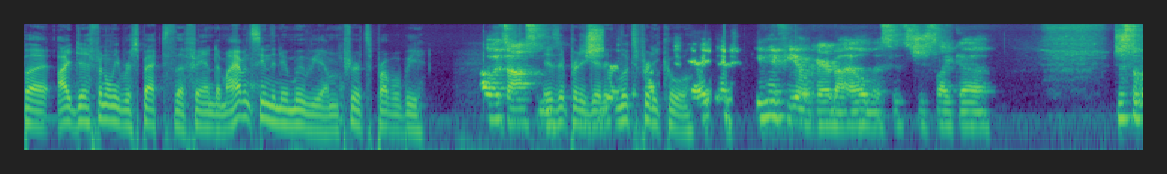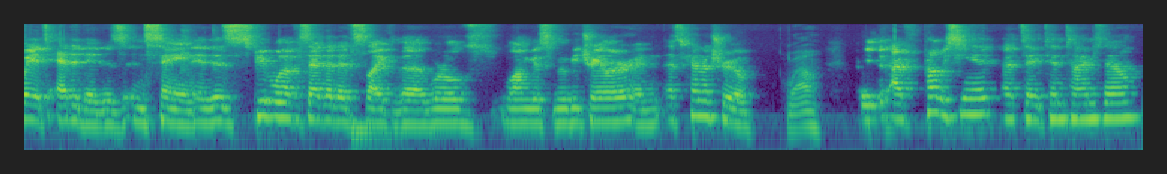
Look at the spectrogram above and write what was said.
but I definitely respect the fandom. I haven't seen the new movie. I'm sure it's probably oh, it's awesome. is it pretty You good. It looks pretty cool. Yeah, even, if, even if you don't care about Elvis, it's just like a. Just the way it's edited is insane. It is. People have said that it's like the world's longest movie trailer, and that's kind of true. Wow. I mean, I've probably seen it, I'd say 10 times now.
